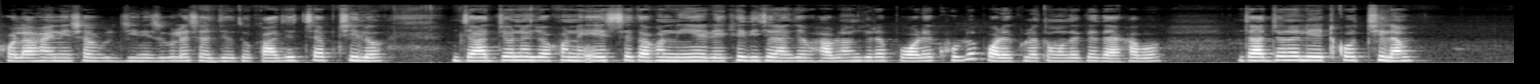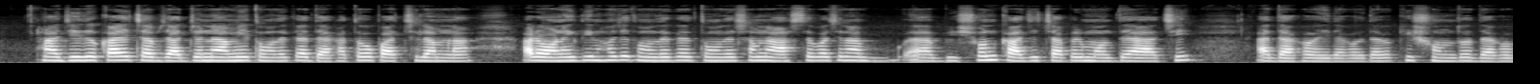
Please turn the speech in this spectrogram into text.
খোলা হয়নি, সব জিনিসগুলো সব যেহেতু কাজের চাপ ছিল, যার জন্য যখন এসছে তখন নিয়ে রেখে দিয়েছিলাম যে ভাবলাম যেটা পরে খুলবো, পরে খুলে তোমাদেরকে দেখাবো। যার জন্য লেট করছিলাম। আর যেহেতু কাজের চাপ, যার জন্য আমি তোমাদেরকে আর দেখাতেও পারছিলাম না। আর অনেক দিন হয়েছে তোমাদেরকে, তোমাদের সামনে আসতে পারছি না ভীষণ কাজের চাপের মধ্যে আছি। আর দেখো, এই দেখো দেখো কি সুন্দর দেখো।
